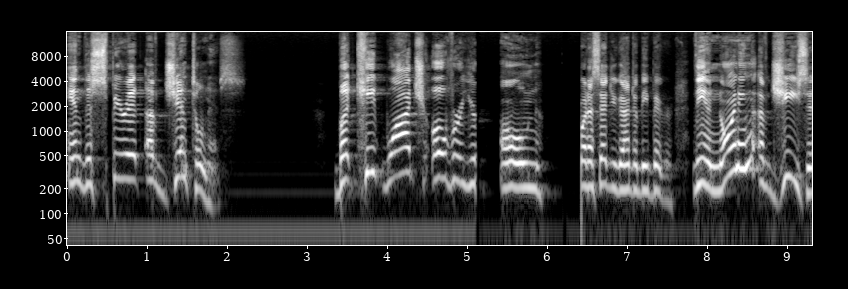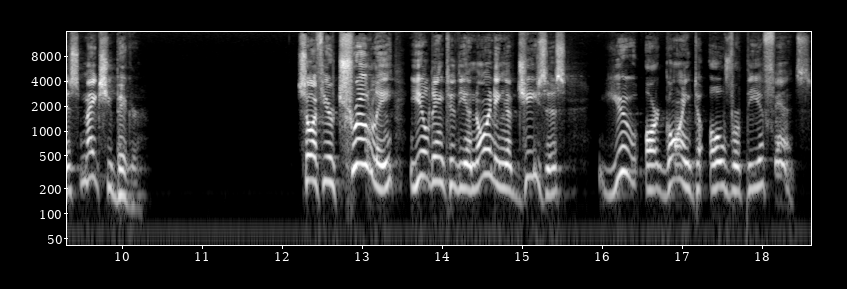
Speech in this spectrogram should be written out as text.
in the spirit of gentleness. But keep watch over your own. What I said, you got to be bigger. The anointing of Jesus makes you bigger. So if you're truly yielding to the anointing of Jesus, you are going to over the offense.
